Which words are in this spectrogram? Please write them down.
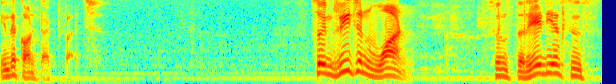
in the contact patch. So in region 1, since the radius is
